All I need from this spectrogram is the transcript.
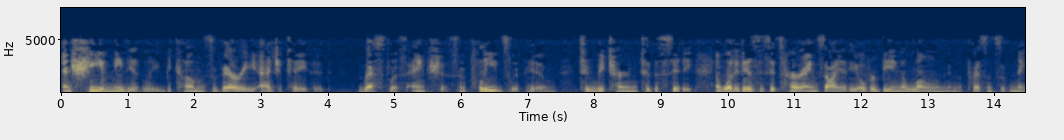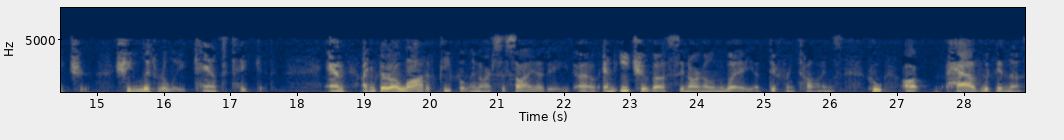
and she immediately becomes very agitated, restless, anxious, and pleads with him to return to the city. And what it is, is it's her anxiety over being alone in the presence of nature. She literally can't take it. And I think there are a lot of people in our society, uh, and each of us in our own way at different times, who are, have within us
